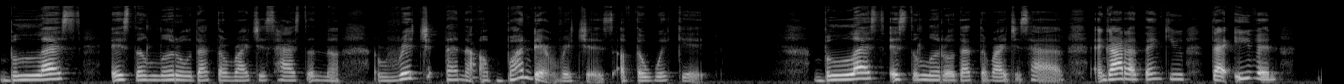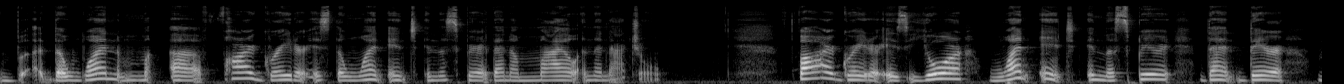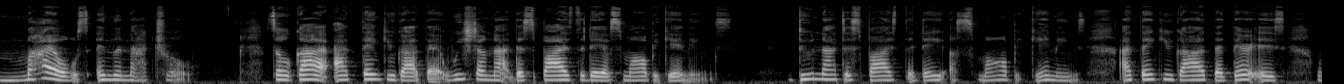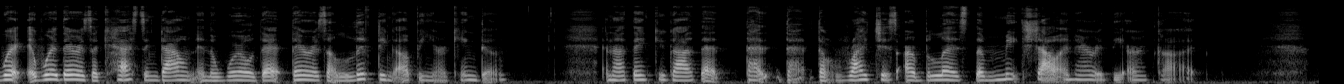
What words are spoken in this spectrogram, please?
Blessed is the little that the righteous has than the rich than the abundant riches of the wicked. Blessed is the little that the righteous have. And God, I thank you that even the one uh, far greater is the one inch in the spirit than a mile in the natural. Far greater is your one inch in the spirit than their miles in the natural. So, God, I thank you, God, that we shall not despise the day of small beginnings. Do not despise the day of small beginnings. I thank you, God, that there is where where there is a casting down in the world, that there is a lifting up in your kingdom. And I thank you, God, that that that the righteous are blessed, the meek shall inherit the earth, God.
